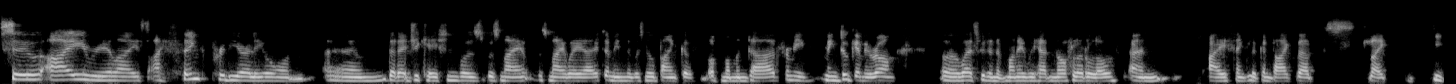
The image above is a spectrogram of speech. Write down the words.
so i realized i think pretty early on um that education was was my was my way out. I mean there was no bank of, of mum and dad for me. I mean don't get me wrong uh, whilst we didn't have money we had an awful lot of love. And I think looking back, that's like you,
